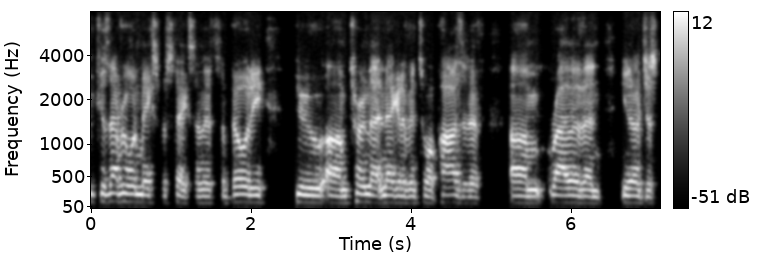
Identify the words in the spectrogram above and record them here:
because everyone makes mistakes, and it's the ability to um, turn that negative into a positive um, rather than you know just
